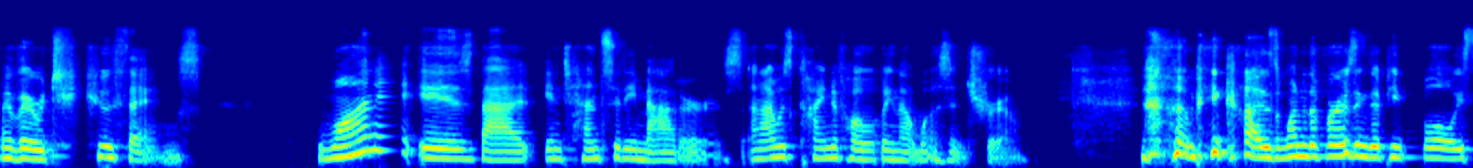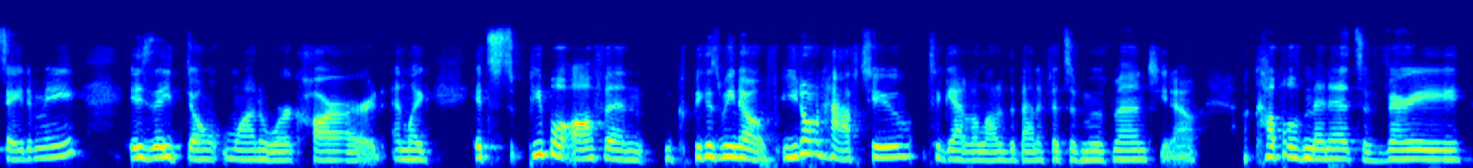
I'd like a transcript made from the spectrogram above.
There were two things. One is that intensity matters. And I was kind of hoping that wasn't true. because one of the first things that people always say to me is they don't want to work hard and like it's people often because we know you don't have to to get a lot of the benefits of movement you know a couple of minutes of very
